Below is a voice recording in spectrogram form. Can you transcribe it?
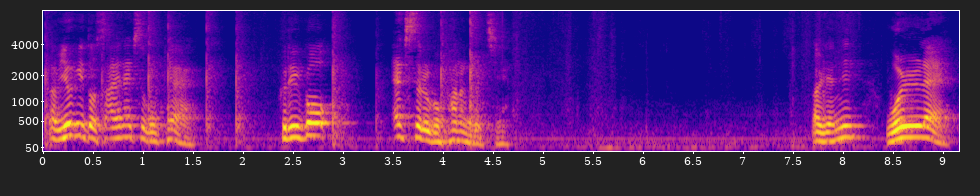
그럼 여기도 sin x 곱해. 그리고 x를 곱하는 거지. 알겠니? 원래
